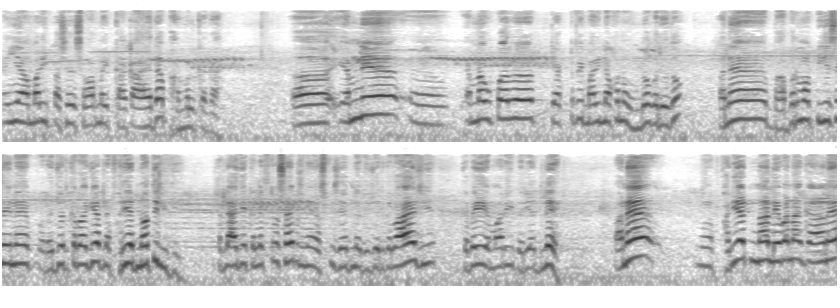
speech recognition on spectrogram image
અહીંયા અમારી પાસે સવારમાં એક કાકા આવ્યા હતા, ફાર્મલ કાકા. એમને એમના ઉપર ટ્રેક્ટરથી મારી નાખવાનો હુમલો કર્યો હતો અને ભાભરમાં પીએસઆઈને રજૂઆત કરવા ગયા એટલે ફરિયાદ નહોતી લીધી. એટલે આજે કલેક્ટર સાહેબ અને એસપી સાહેબને રજૂઆત કરવા આવ્યા છીએ કે ભાઈ અમારી ફરિયાદ લે. અને ફરિયાદ ના લેવાના કારણે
